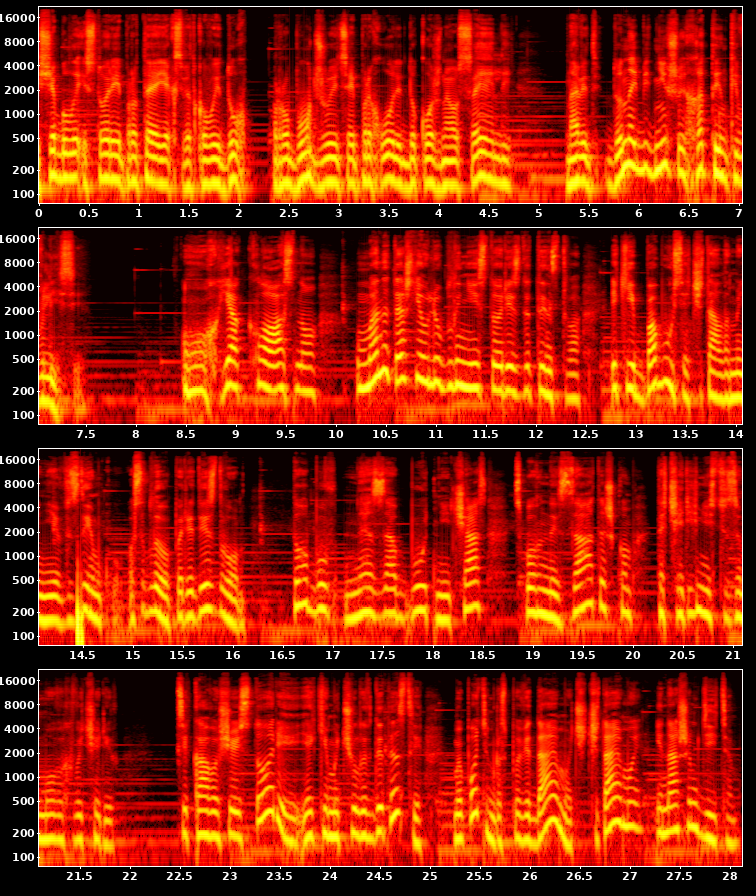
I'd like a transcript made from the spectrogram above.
І ще були історії про те, як святковий дух пробуджується і приходить до кожної оселі, навіть до найбіднішої хатинки в лісі. Ох, як класно! У мене теж є улюблені історії з дитинства, які бабуся читала мені взимку, особливо перед Різдвом. То був незабутній час, сповнений затишком та чарівністю зимових вечорів. Цікаво, що історії, які ми чули в дитинстві, ми потім розповідаємо чи читаємо і нашим дітям.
